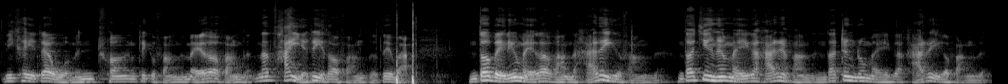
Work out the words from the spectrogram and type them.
你可以在我们村这个房子买一套房子，那它也是一套房子，对吧？你到北陵买一套房子，还是一个房子；你到京城买一个，还是房子；你到郑州买一个，还是一个房子。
